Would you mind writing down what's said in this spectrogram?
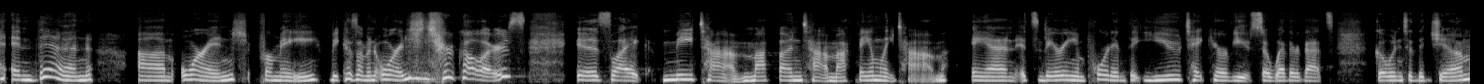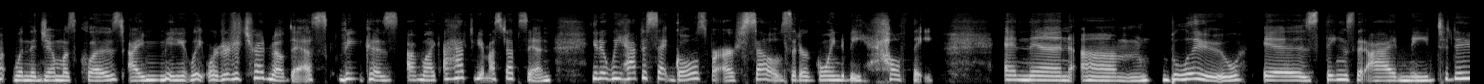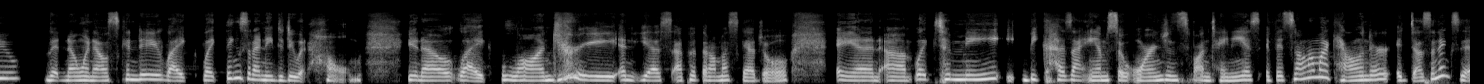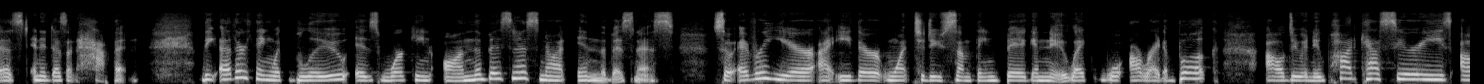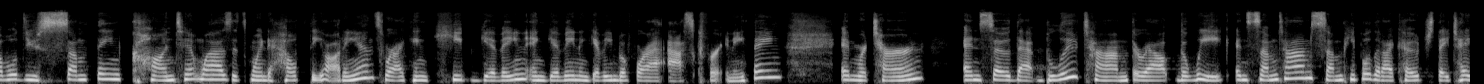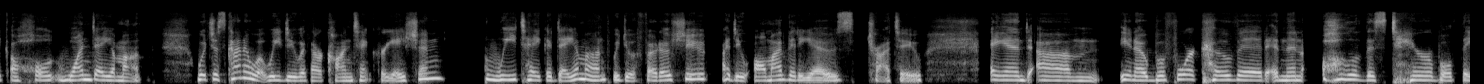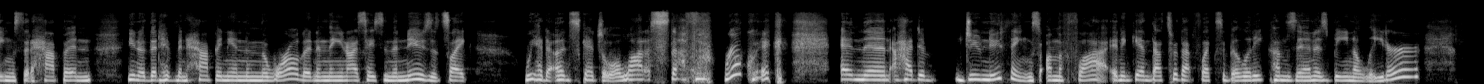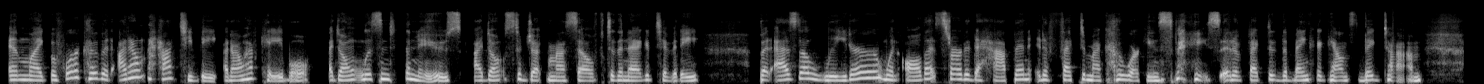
And then um, orange for me, because I'm an orange in true colors, is like me time, my fun time, my family time. And it's very important that you take care of you. So, whether that's going to the gym, when the gym was closed, I immediately ordered a treadmill desk because I'm like, I have to get my steps in. You know, we have to set goals for ourselves that are going to be healthy. And then um, blue is things that I need to do that no one else can do like like things that i need to do at home you know like laundry. And yes i put that on my schedule. And um, like to me because i am so orange and spontaneous if it's not on my calendar it doesn't exist and it doesn't happen. The other thing with blue is working on the business not in the business. So every year i either want to do something big and new like i'll write a book i'll do a new podcast series i will do something something content wise that's going to help the audience where I can keep giving and giving and giving before I ask for anything in return. And so that blue time throughout the week, and sometimes some people that I coach, they take a whole one day a month, which is kind of what we do with our content creation we take a day a month we do a photo shoot i do all my videos try to and um you know before covid and then all of this terrible things that happen you know that have been happening in the world and in the united states in the news it's like we had to unschedule a lot of stuff real quick. And then i had to do new things on the fly. And again that's where that flexibility comes in as being a leader. And like before COVID, I don't have TV, I don't have cable, I don't listen to the news, I don't subject myself to the negativity. But as a leader, when all that started to happen, it affected my co working space. It affected the bank accounts big time.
